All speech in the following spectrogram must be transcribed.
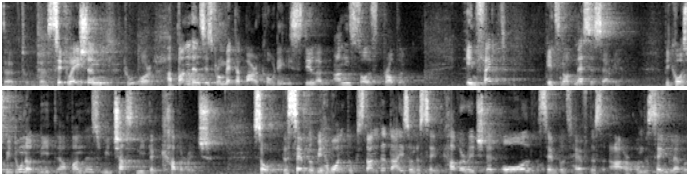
the, the, situation to, or abundances from metabarcoding is still an unsolved problem. In fact, it's not necessary because we do not need abundance, we just need the coverage. So the sample, we want to standardize on the same coverage that all the samples have this, are on the same level.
